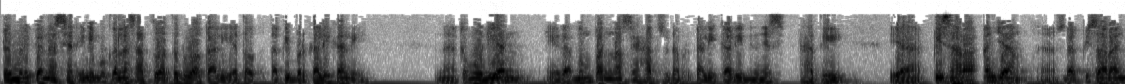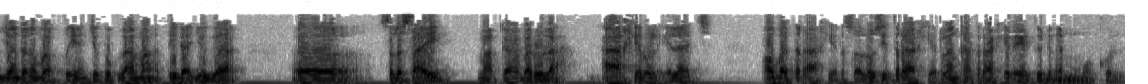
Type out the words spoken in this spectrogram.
dan memberikan nasihat ini bukanlah satu atau dua kali atau tapi berkali-kali. Nah kemudian ya gak mempan nasihat sudah berkali-kali dinasihati ya pisah ranjang ya, sudah pisah ranjang dalam waktu yang cukup lama tidak juga uh, selesai maka barulah akhirul ilaj obat terakhir, solusi terakhir, langkah terakhir yaitu dengan memukul.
